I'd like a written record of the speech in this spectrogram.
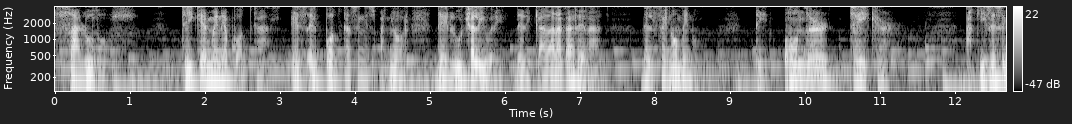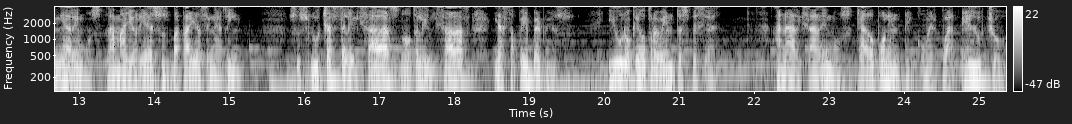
Saludos. Takermania Podcast es el podcast en español de lucha libre dedicada a la carrera del fenómeno The Undertaker. Aquí reseñaremos la mayoría de sus batallas en el ring, sus luchas televisadas, no televisadas y hasta pay-per-views, y uno que otro evento especial. Analizaremos cada oponente con el cual él luchó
